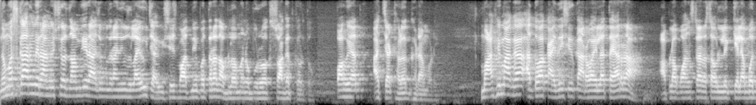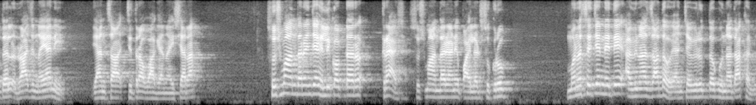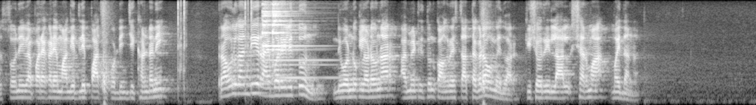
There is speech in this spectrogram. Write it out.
नमस्कार मी रामेश्वर जामगे राजमुद्रा न्यूज लाईव्हच्या विशेष बातमीपत्रात आपलं मनपूर्वक स्वागत करतो. पाहूयात आजच्या ठळक घडामोडी. माफी मागा अथवा कायदेशीर कारवाईला तयार राहा आपला पॉनस्टार असा उल्लेख केल्याबद्दल राज नयानी यांचा चित्रा वाघ यांना इशारा. सुषमा अंधारेंचे हेलिकॉप्टर क्रॅश सुषमा अंधारे आणि पायलट सुखरूप. मनसेचे नेते अविनाश जाधव यांच्या विरुद्ध गुन्हा दाखल सोने व्यापाऱ्याकडे मागितली पाच कोटींची खंडणी. राहुल गांधी रायबरेलीतून निवडणूक लढवणार. अमेठीतून काँग्रेसचा तगडा उमेदवार किशोरी लाल शर्मा मैदानात.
